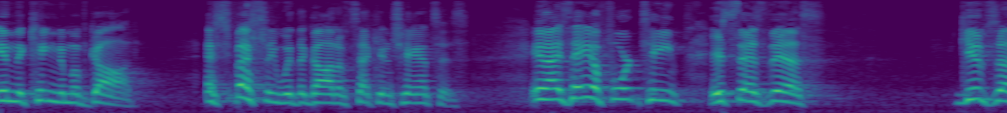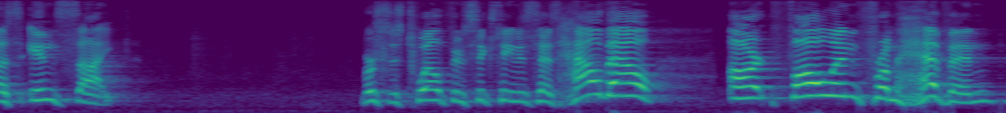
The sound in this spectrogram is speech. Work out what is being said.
in the kingdom of God, especially with the God of second chances. In Isaiah 14, it says this gives us insight. Verses 12 through 16, it says, How thou art fallen from heaven,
